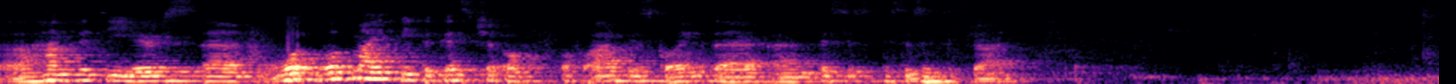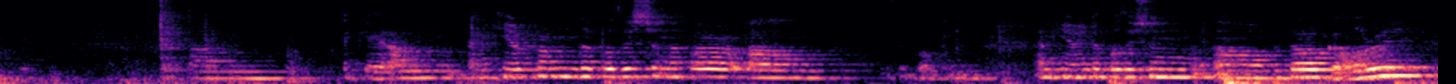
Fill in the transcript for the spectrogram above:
uh, hundred years, and what, what might be the gesture of, of artists going there? And this is this is his try. Um, okay, I'm, I'm here from the position of our. Um, is it working? I'm here in the position uh, with our gallery.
